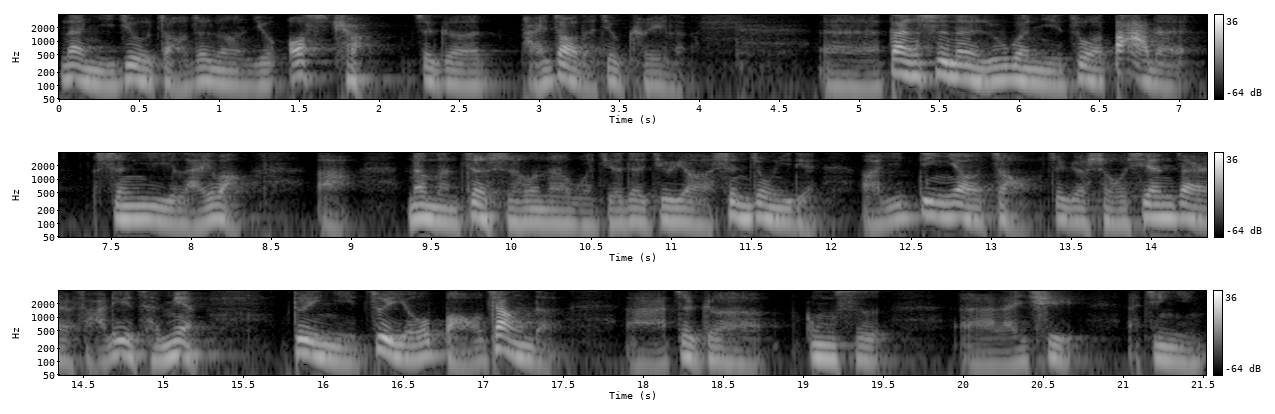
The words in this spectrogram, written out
那你就找这种有 Austria 这个牌照的就可以了。呃，但是呢，如果你做大的生意来往啊，那么这时候呢，我觉得就要慎重一点啊，一定要找这个首先在法律层面对你最有保障的啊这个公司啊来去经营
